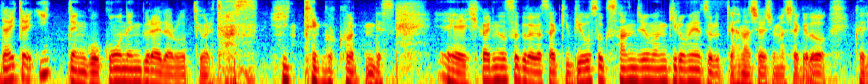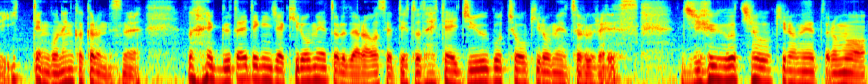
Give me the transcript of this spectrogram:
大体1.5光年ぐらいだろうって言われてます。1.5光年です、えー、光の速度がさっき秒速30万 km って話をしましたけどこれで1.5年かかるんですね。それ具体的にじゃあキロメートルで表せっていうと大体15兆キロメートルぐらいです。15兆キロメートル。も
